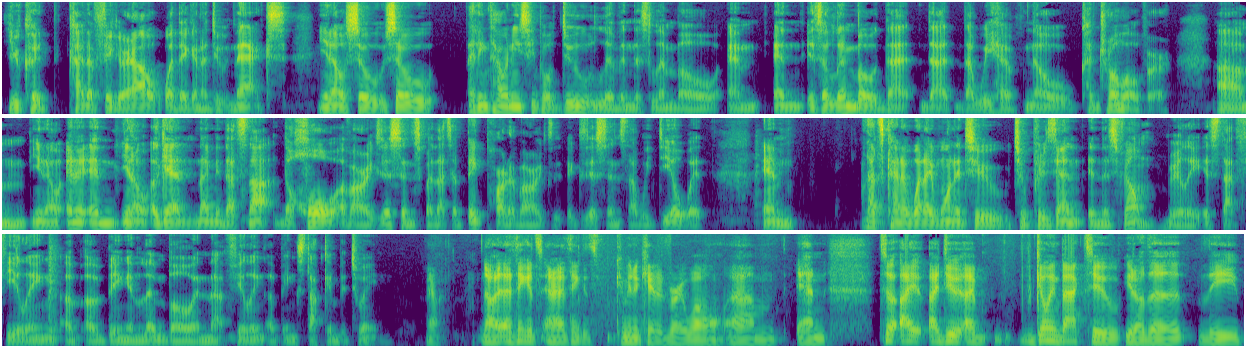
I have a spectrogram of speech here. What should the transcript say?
you could kind of figure out what they're going to do next you know so so i think taiwanese people do live in this limbo and and it's a limbo that that that we have no control over um, you know and and you know again i mean that's not the whole of our existence but that's a big part of our ex- existence that we deal with and that's kind of what I wanted to to present in this film. Really, it's that feeling of, of being in limbo and that feeling of being stuck in between. Yeah, no, I think it's and I think it's communicated very well. Um, and so I I do I going back to you know the the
